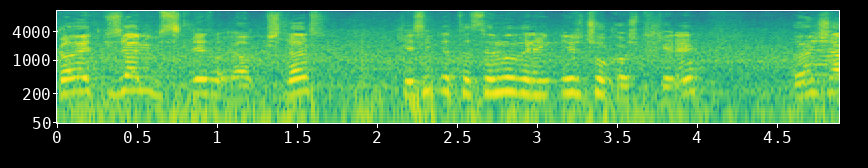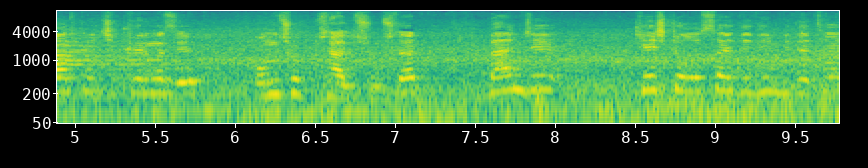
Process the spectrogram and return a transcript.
Gayet güzel bir bisiklet yapmışlar. Kesinlikle tasarımı ve renkleri çok hoş bir kere. Ön jantın içi kırmızı. Onu çok güzel düşünmüşler. Bence keşke olsaydı dediğim bir detay.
